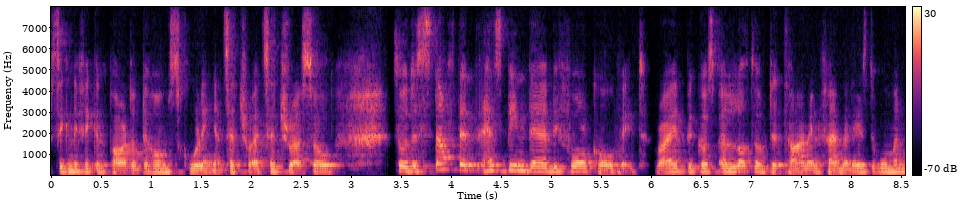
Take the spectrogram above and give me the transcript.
significant part of the homeschooling, etc., etc. So, so the stuff that has been there before COVID, right? Because a lot of the time in families, the woman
